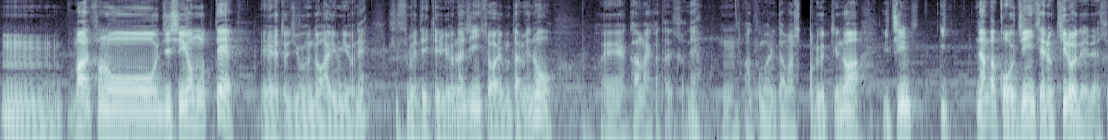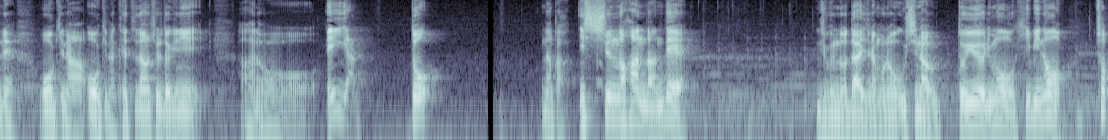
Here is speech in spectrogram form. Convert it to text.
うんまあその自信を持って、えーと、自分の歩みをね進めていけるような人生を歩むための、えー、考え方ですよね。うん、悪魔に魂を売るっていうのは一日なんかこう人生の岐路でですね大きな大きな決断をする時にあの「えいや!」となんか一瞬の判断で自分の大事なものを失うというよりも日々のちょっ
